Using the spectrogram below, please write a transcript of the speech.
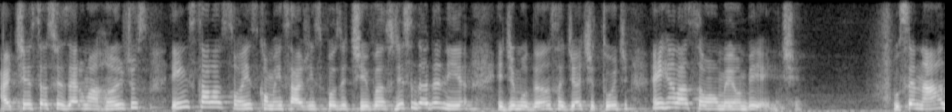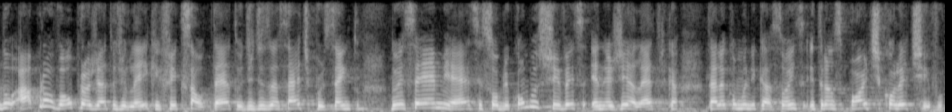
Artistas fizeram arranjos e instalações com mensagens positivas de cidadania e de mudança de atitude em relação ao meio ambiente. O Senado aprovou o projeto de lei que fixa o teto de 17% do ICMS sobre combustíveis, energia elétrica, telecomunicações e transporte coletivo.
